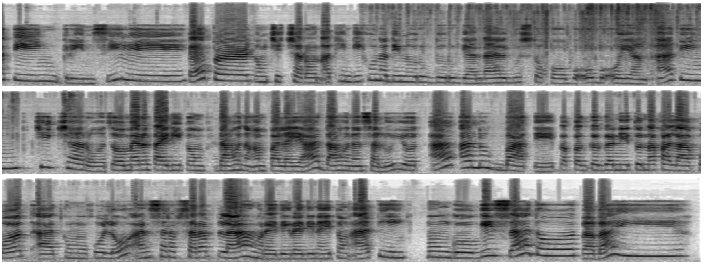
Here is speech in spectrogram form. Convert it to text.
ating green chili, pepper, itong chicharon at hindi ko na dinurug-durug yan dahil gusto ko buo-buo yung ating chicharon. So, meron tayo ditong dahon ng ampalaya, dahon ng saluyot, at alugbate. Kapag ka ganito nakalapot at kumukulo, ang sarap-sarap lang. Ready-ready na itong ating munggo gisado. Bye-bye!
